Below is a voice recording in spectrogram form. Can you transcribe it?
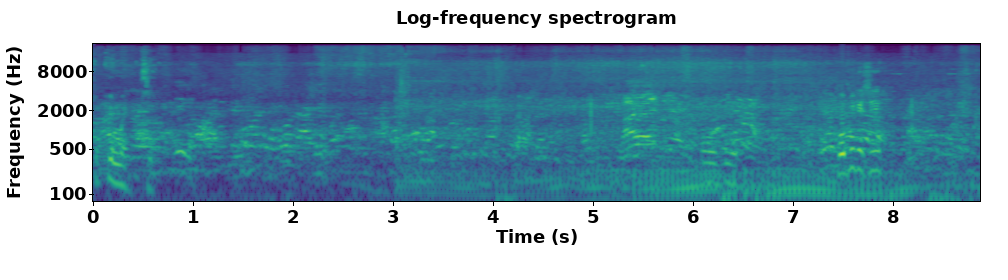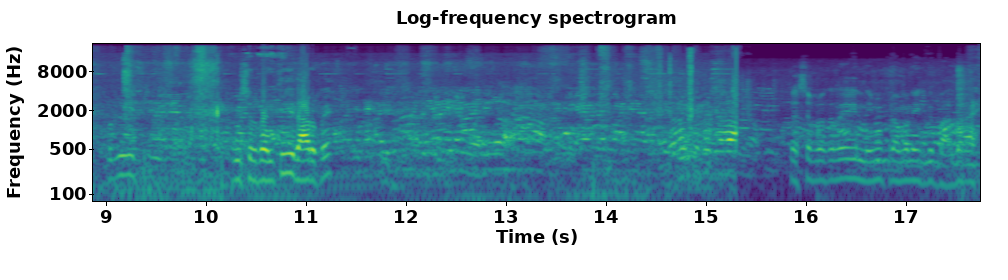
सुकी मच्छी कोबी. कोबी कशी? कोबी वीस रुपयांची दहा रुपये. तशा प्रकारे नेहमीप्रमाणे इकडे बाजार आहे.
